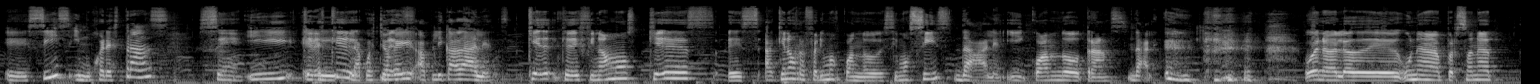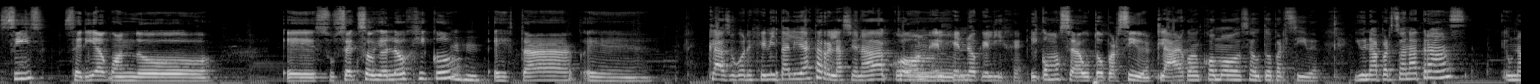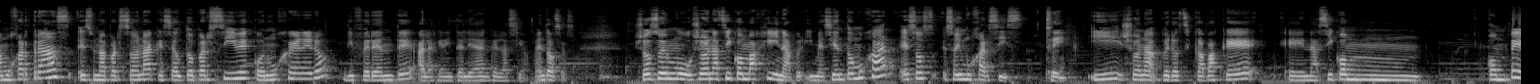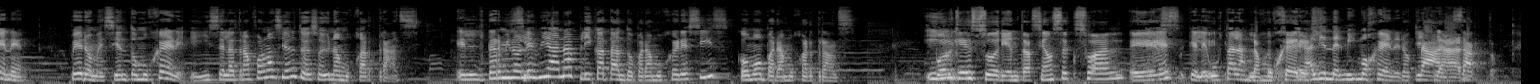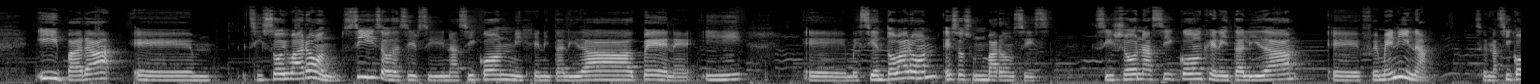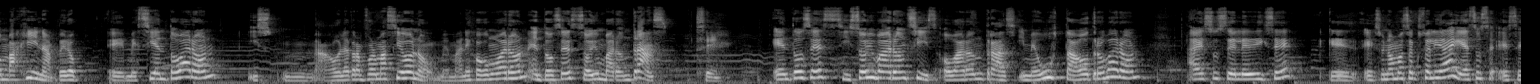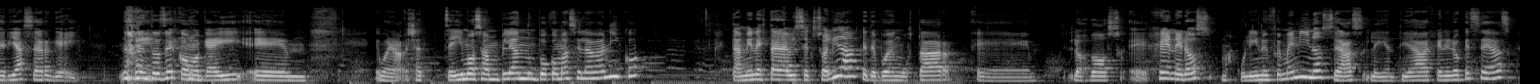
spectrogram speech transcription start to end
eh, cis y mujeres trans Sí. y ¿Querés el- que la cuestión gay aplica a Dale. que, que definamos qué es, es, a qué nos referimos cuando decimos cis Dale. y cuando trans. Dale. Bueno, lo de una persona cis sería cuando eh, su sexo biológico está... eh, claro, su genitalidad está relacionada con, Con- el género que elige. y cómo se autopercibe. Claro, con cómo se autopercibe. Y una persona trans, una mujer trans, es una persona que se autopercibe con un género diferente a la genitalidad en que nació. Entonces, yo soy mu- yo nací con vagina y me siento mujer, eso es- soy mujer cis. Sí. Y yo, pero si capaz que eh, nací con, con pene pero me siento mujer e hice la transformación, entonces soy una mujer trans. El término lesbiana aplica tanto para mujeres cis como para mujer trans. Y Porque su orientación sexual es, que le gustan las, mujeres. Alguien del mismo género, claro, exacto. Y para eh, si soy varón cis, es decir, si nací con mi genitalidad pene y eh, me siento varón, eso es un varón cis. Si yo nací con genitalidad eh, femenina, si nací con vagina, pero me siento varón y mm, hago la transformación o me manejo como varón, entonces soy un varón trans. Sí. Entonces, si soy varón cis o varón trans y me gusta otro varón, a eso se le dice que es una homosexualidad y eso sería ser gay. Entonces, como que ahí, em, bueno, ya seguimos ampliando un poco más el abanico. También está la bisexualidad, que te pueden gustar eh, los dos eh, géneros, masculino y femenino, seas la identidad de género que seas.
